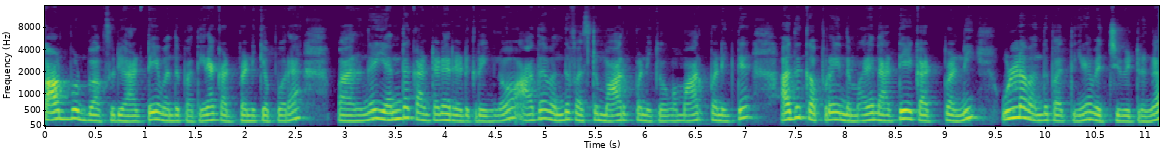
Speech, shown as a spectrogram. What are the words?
கார்ட்போர்ட் பாக்ஸுடைய அட்டையை வந்து பார்த்திங்கன்னா கட் பண்ணிக்க போகிறேன் பாருங்கள் எந்த கண்டெய்னர் எடுக்கிறீங்களோ அதை வந்து ஃபஸ்ட்டு மார்க் பண்ணிக்கோங்க. மார்க் பண்ணிக்கிட்டு அதுக்கப்புறம் இந்த மாதிரி அந்த அட்டையை கட் பண்ணி உள்ளே வந்து பார்த்திங்கன்னா வச்சு விட்டுருங்க.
